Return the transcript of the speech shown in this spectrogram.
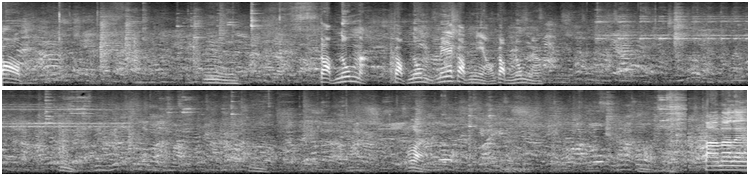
กรอบ อืม กรอบนุ่มอะ กรอบนุ่ม ไม่ได้กรอบเหนียว กรอบนุ่มนะอืมอร่อยปลามาแล้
